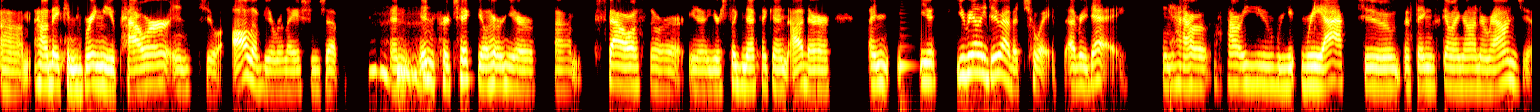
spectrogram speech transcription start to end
um, how they can bring you power into all of your relationships. Mm-hmm. and in particular your um, spouse or you know your significant other. And you you really do have a choice every day and yes. how how you re- react to the things going on around you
